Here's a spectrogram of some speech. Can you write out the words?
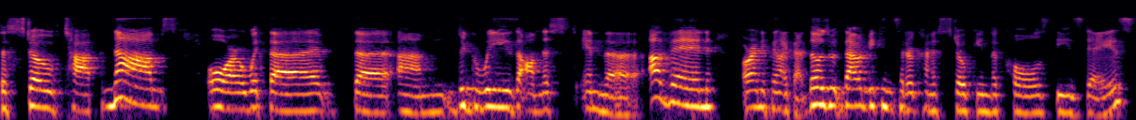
the stove top knobs or with the the um, degrees on this in the oven or anything like that? Those that would be considered kind of stoking the coals these days.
